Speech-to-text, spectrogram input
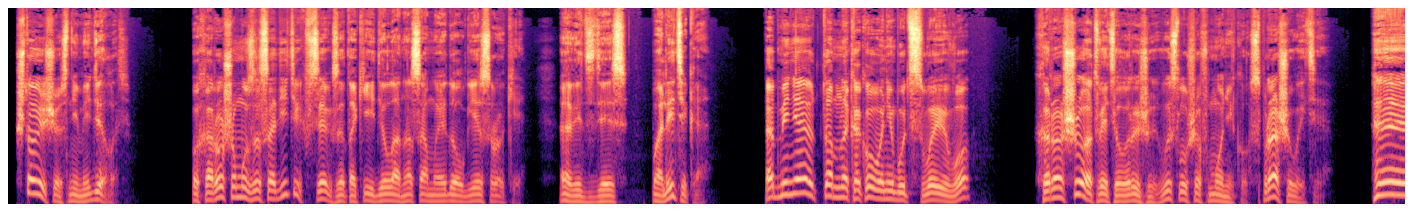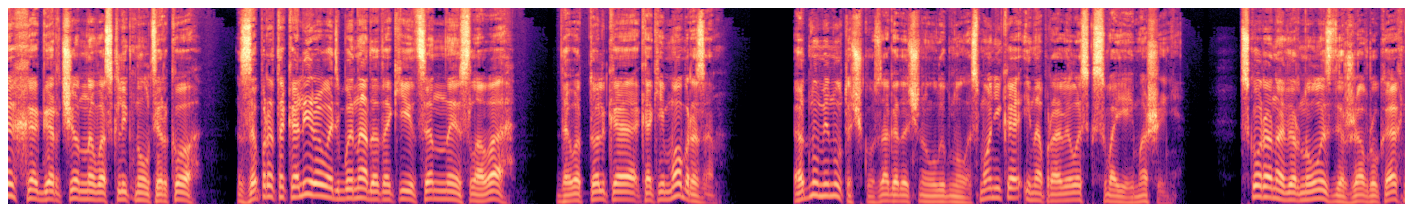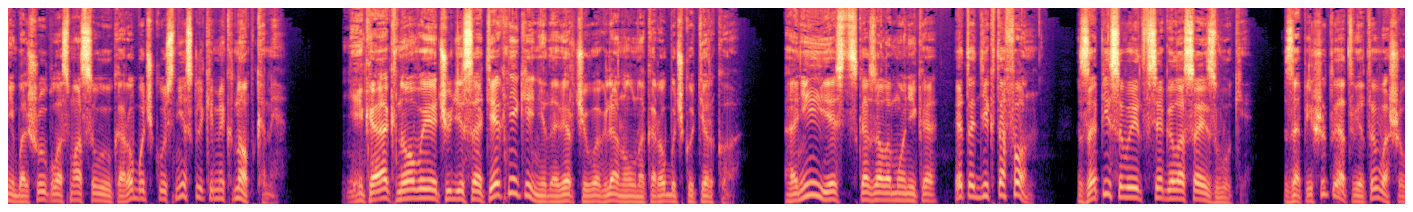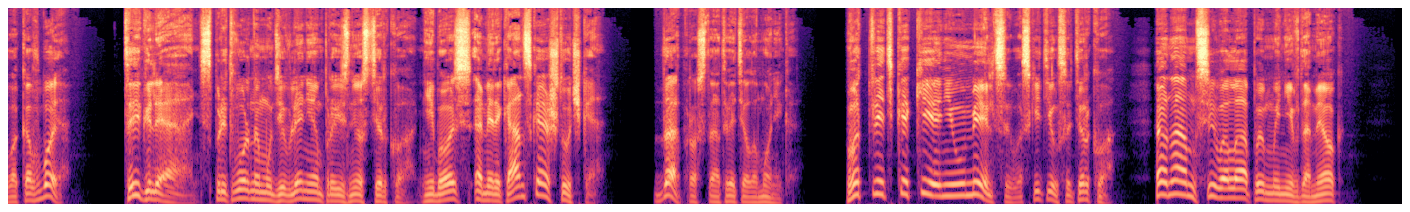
Что еще с ними делать? По-хорошему засадить их всех за такие дела на самые долгие сроки. А ведь здесь политика. Обменяют там на какого-нибудь своего». «Хорошо», — ответил Рыжий, выслушав Монику. «Спрашивайте». «Эх», — огорченно воскликнул Терко. «Запротоколировать бы надо такие ценные слова. Да вот только каким образом?» Одну минуточку загадочно улыбнулась Моника и направилась к своей машине. Скоро она вернулась, держа в руках небольшую пластмассовую коробочку с несколькими кнопками. «Никак новые чудеса техники?» — недоверчиво глянул на коробочку Терко. «Они есть», — сказала Моника. «Это диктофон. Записывает все голоса и звуки. Запишет и ответы вашего ковбоя». «Ты глянь!» — с притворным удивлением произнес Терко. «Небось, американская штучка?» «Да», — просто ответила Моника. «Вот ведь какие они умельцы!» — восхитился Терко. «А нам, сиволапым, и невдомек.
